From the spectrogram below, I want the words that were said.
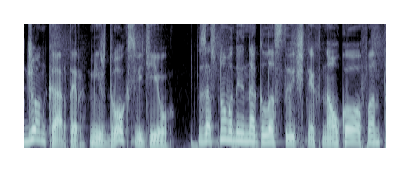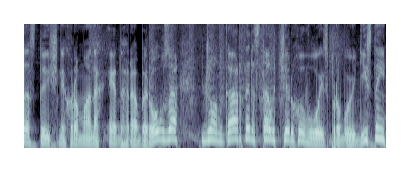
Джон Картер між двох світів. Заснований на класичних науково-фантастичних романах Едгара Бероуза, Джон Картер став черговою спробою Дісней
